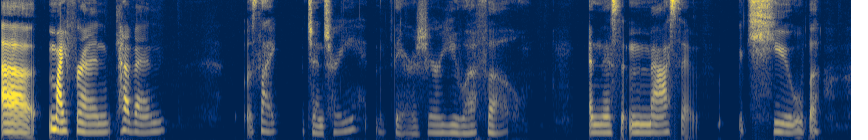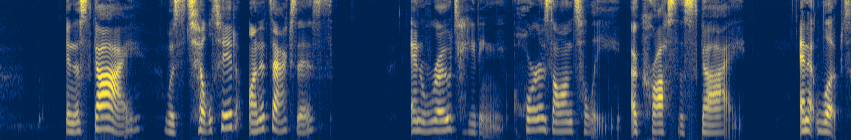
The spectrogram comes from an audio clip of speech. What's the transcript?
uh, my friend Kevin was like, Gentry, there's your UFO. And this massive cube in the sky was tilted on its axis and rotating horizontally across the sky. And it looked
